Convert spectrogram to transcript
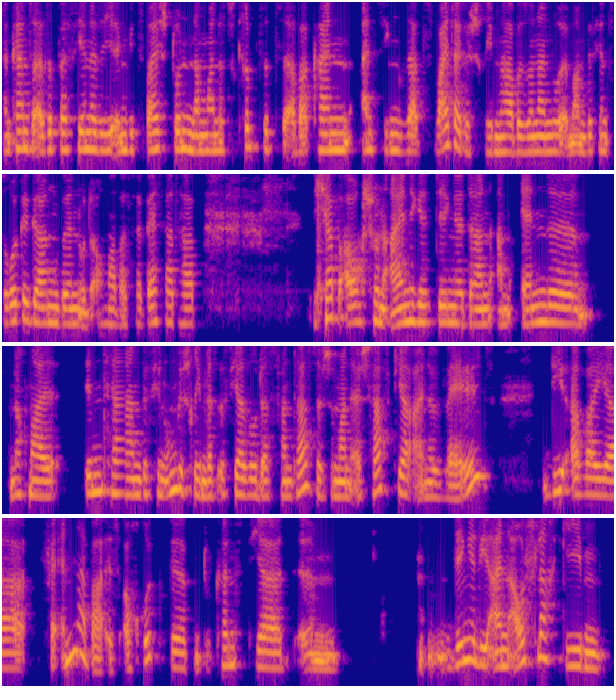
Dann kann es also passieren, dass ich irgendwie zwei Stunden am Manuskript sitze, aber keinen einzigen Satz weitergeschrieben habe, sondern nur immer ein bisschen zurückgegangen bin und auch mal was verbessert habe. Ich habe auch schon einige Dinge dann am Ende nochmal intern ein bisschen umgeschrieben. Das ist ja so das Fantastische. Man erschafft ja eine Welt, die aber ja veränderbar ist, auch rückwirkend. Du kannst ja ähm, Dinge, die einen Ausschlag geben,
